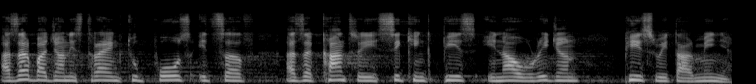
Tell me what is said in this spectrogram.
Azerbaijan is trying to pose itself as a country seeking peace in our region, peace with Armenia.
